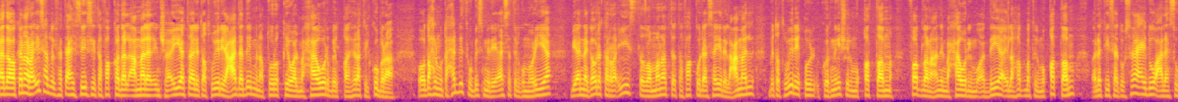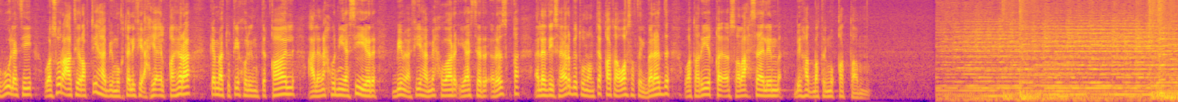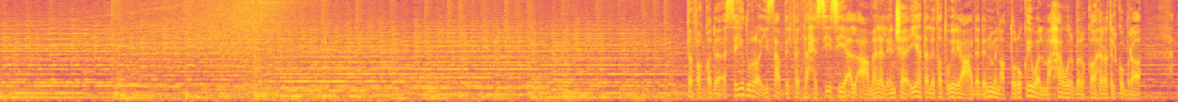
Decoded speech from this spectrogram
هذا وكان الرئيس عبد الفتاح السيسي تفقد الأعمال الإنشائية لتطوير عدد من الطرق والمحاور بالقاهرة الكبرى. ووضح المتحدث باسم رئاسة الجمهورية بأن جولة الرئيس تضمنت تفقد سير العمل بتطوير كورنيش المقطم فضلا عن المحاور المؤدية إلى هضبة المقطم والتي ستساعد على سهولة وسرعة ربطها بمختلف أحياء القاهرة كما تتيح الانتقال على نحو يسير بما فيها محور ياسر رزق الذي سيربط منطقة وسط البلد وطريق صلاح سالم بهضبة المقطم. تفقد السيد الرئيس عبد الفتاح السيسي الأعمال الإنشائية لتطوير عدد من الطرق والمحاور بالقاهرة الكبرى.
